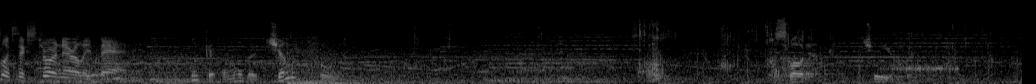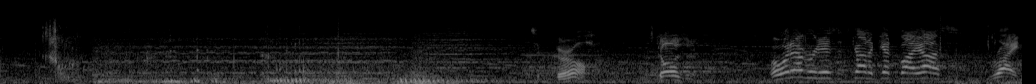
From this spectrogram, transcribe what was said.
This looks extraordinarily bad. Look at all the junk food. Slow down. Chew your food. It's a girl. It's Gozer. Well, whatever it is, it's got to get by us. Right.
